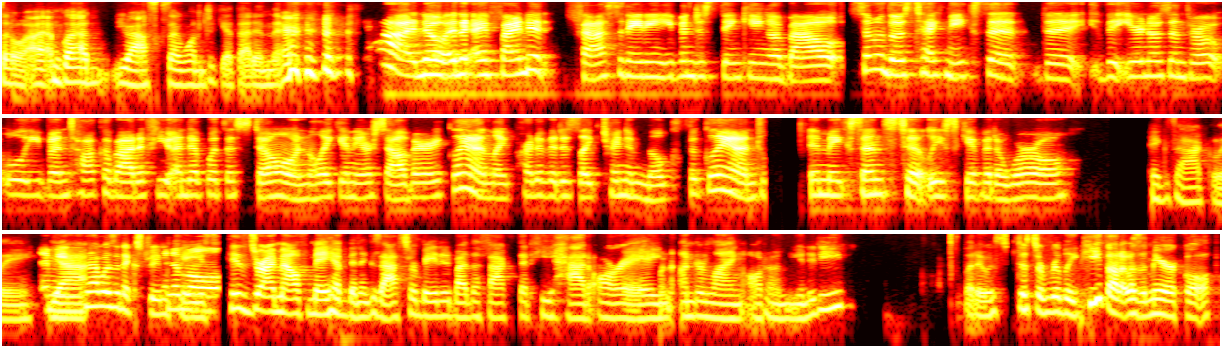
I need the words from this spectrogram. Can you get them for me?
So I, am glad you asked because I wanted to get that in there. yeah, no, and I find it fascinating, even just thinking about some of those techniques that the the ear, nose, and throat will even talk about if you end up with a stone, like in your salivary gland. Like part of it is like trying to milk the gland. It makes sense to at least give it a whirl. Exactly. I mean, yeah, that was an extreme minimal. case. His dry mouth may have been exacerbated by the fact that he had RA, an underlying autoimmunity but it was just a really he thought it was a miracle.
